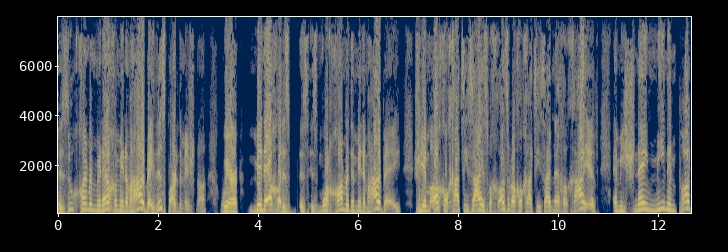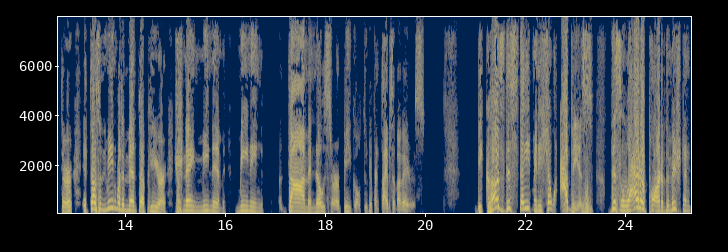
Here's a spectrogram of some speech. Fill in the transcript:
V'zu chaymer min minam harbe. This part of the Mishnah, where min echad is, is, is more chomer than minim harbe, shiem ochol chatzi zayis v'chozer ochol chatzi zayim nechad chayiv, and mishnei minim potter, it doesn't mean what it meant up here. Shnei minim, meaning dam and noser or pigol, two different types of averus because this statement is so obvious, this latter part of the Mishnah and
